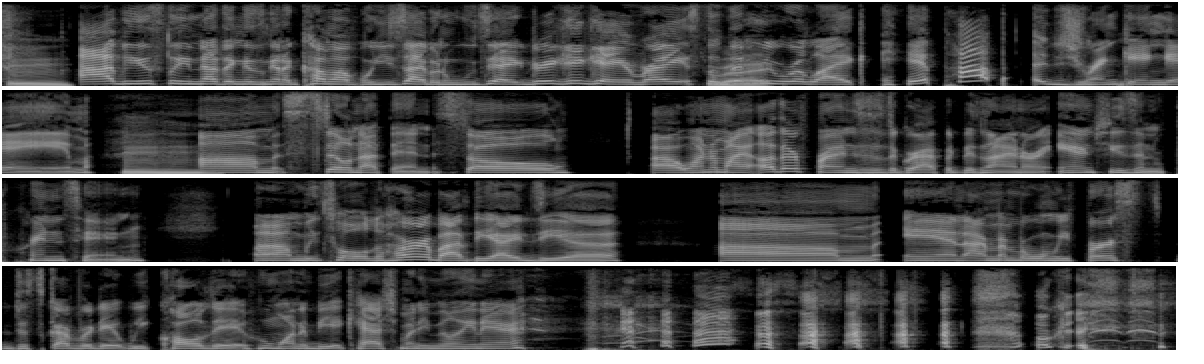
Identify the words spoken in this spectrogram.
Mm. obviously nothing is gonna come up when you type in Wu Tang drinking game, right? So then Right. we were like hip hop drinking game. Mm-hmm. Um, still nothing. So uh, one of my other friends is a graphic designer and she's in printing. Um, we told her about the idea. Um, and I remember when we first discovered it, we called it "Who Want to Be a Cash Money Millionaire." okay.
